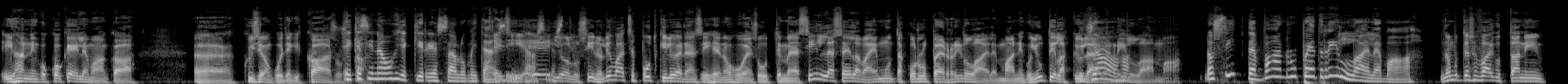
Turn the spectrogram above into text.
ihan niin kokeilemaankaan, öö, kyse on kuitenkin kaasusta. Eikä siinä ohjekirjassa ollut mitään ei, siitä ei asiasta. ollut. Siinä oli vain, että se putki lyödään siihen ohuen suuttimeen ja sillä selvä ei muuta kuin rupeaa rillailemaan, niin kuin jutila kylään ja rillaamaan. No sitten vaan rupeat rillailemaan. No mutta se vaikuttaa niin,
